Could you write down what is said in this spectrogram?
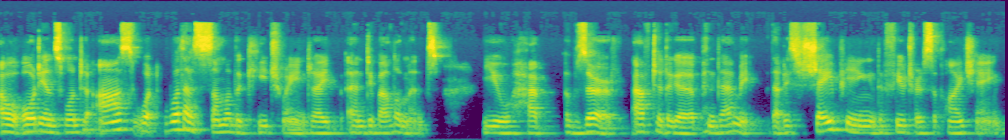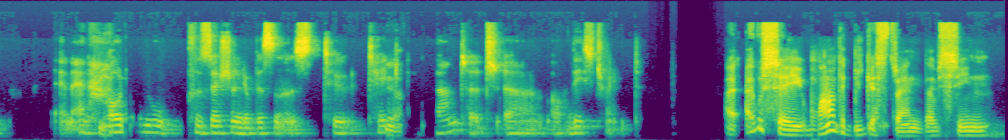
our audience want to ask what what are some of the key trends right, and developments you have observed after the pandemic that is shaping the future supply chain and, and how yeah. do you position your business to take yeah. advantage um, of this trend? I, I would say one of the biggest trends I've seen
